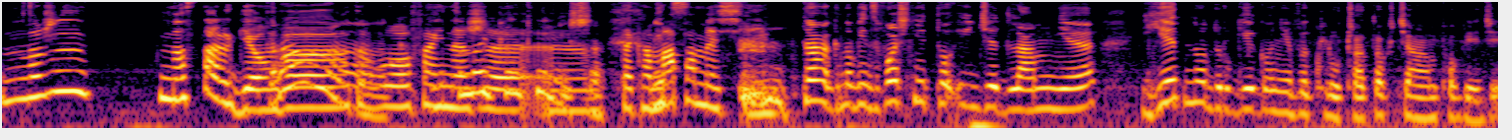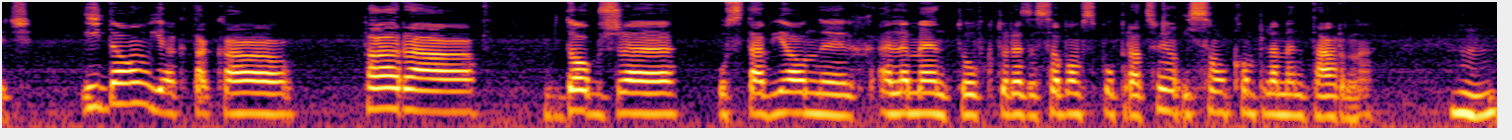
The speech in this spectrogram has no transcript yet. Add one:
może nostalgią, Tak, bo to było fajne, to że e, taka Więc- mapa myśli. Tak, no więc właśnie to idzie dla mnie, jedno drugiego nie wyklucza, to chciałam powiedzieć. Idą jak taka para dobrze ustawionych elementów, które ze sobą współpracują i są komplementarne. Mhm.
